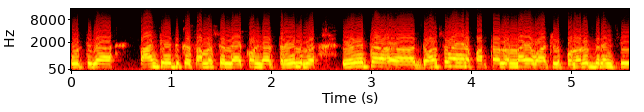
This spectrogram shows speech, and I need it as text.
పూర్తిగా సాంకేతిక సమస్యలు లేకుండా ట్రైల్ ఏవైతే ధ్వంసమైన పట్టాలు ఉన్నాయో వాటిని పునరుద్ధరించి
